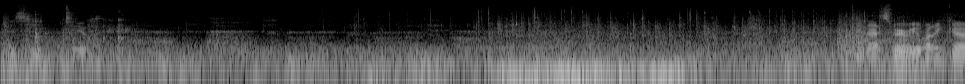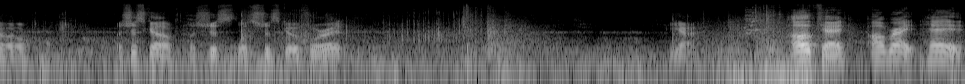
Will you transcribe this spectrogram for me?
What is he doing? That's where we want to go. Let's just go. Let's just let's just go for it. Yeah. Okay. All right. Hey.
